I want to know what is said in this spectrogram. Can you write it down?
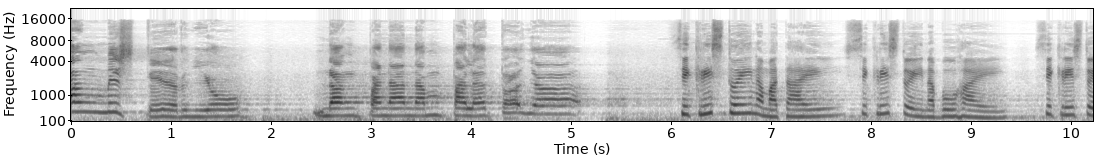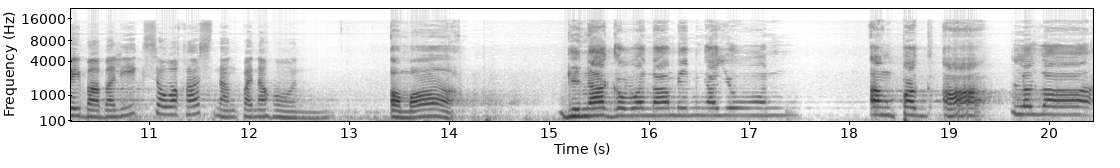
ang misteryo ng pananampalataya. Si Kristo'y namatay, si Kristo'y nabuhay, si Kristo'y babalik sa wakas ng panahon. Ama, ginagawa namin ngayon ang pag-aalala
